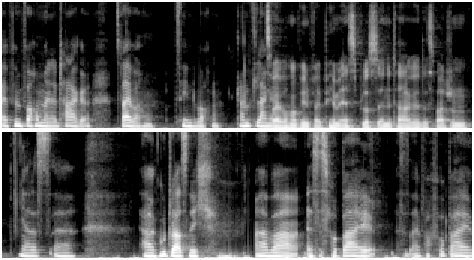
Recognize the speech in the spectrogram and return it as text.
äh, fünf Wochen meine Tage. Zwei Wochen, zehn Wochen. Ganz lange. Zwei Wochen auf jeden Fall. PMS plus deine Tage, das war schon. Ja, das, äh, ja, gut war es nicht. Aber es ist vorbei. Es ist einfach vorbei.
